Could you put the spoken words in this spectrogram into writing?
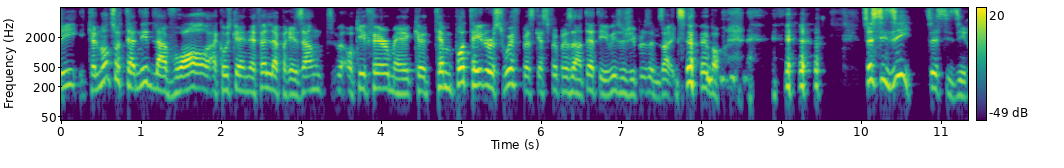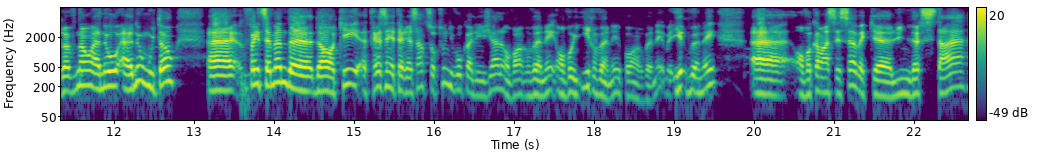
que le monde soit tanné de la voir à cause que la NFL la présente, OK, fair, mais que tu n'aimes pas Taylor Swift parce qu'elle se fait présenter à TV, j'ai plus de misère avec ça. Mais bon. Ceci dit, ceci dit, revenons à nos, à nos moutons. Euh, fin de semaine de, hockey très intéressante, surtout au niveau collégial. On va en revenir, on va y revenir, pas en revenir, mais y revenir. Euh, on va commencer ça avec euh, l'universitaire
